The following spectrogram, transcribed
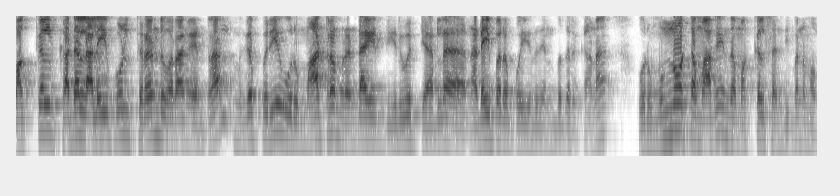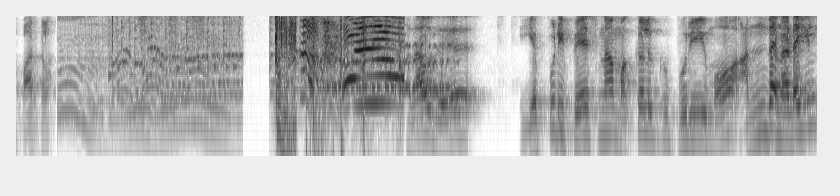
மக்கள் கடல் அலை போல் திரண்டு வராங்க என்றால் மிகப்பெரிய ஒரு மாற்றம் ரெண்டாயிரத்தி இருபத்தி ஆறுல நடைபெற போகிறது என்பதற்கான ஒரு முன்னோட்டமாக இந்த மக்கள் சந்திப்பை நம்ம பார்க்கலாம். அதாவது எப்படி பேசினா மக்களுக்கு புரியுமோ அந்த நடையில்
